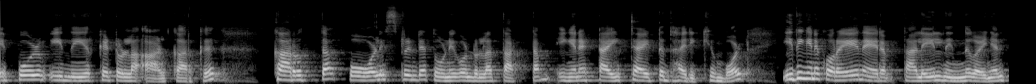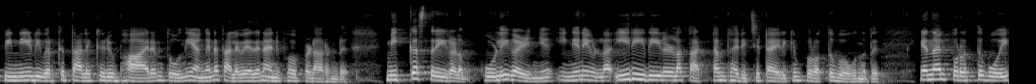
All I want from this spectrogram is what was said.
എപ്പോഴും ഈ നീർക്കെട്ടുള്ള ആൾക്കാർക്ക് കറുത്ത പോളിസ്റ്ററിന്റെ തുണി കൊണ്ടുള്ള തട്ടം ഇങ്ങനെ ടൈറ്റായിട്ട് ധരിക്കുമ്പോൾ ഇതിങ്ങനെ കുറേ നേരം തലയിൽ നിന്നു കഴിഞ്ഞാൽ പിന്നീട് ഇവർക്ക് തലയ്ക്കൊരു ഭാരം തോന്നി അങ്ങനെ തലവേദന അനുഭവപ്പെടാറുണ്ട്. മിക്ക സ്ത്രീകളും കുളി കഴിഞ്ഞ് ഇങ്ങനെയുള്ള ഈ രീതിയിലുള്ള തട്ടം ധരിച്ചിട്ടായിരിക്കും പുറത്തു പോകുന്നത്. എന്നാൽ പുറത്തു പോയി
